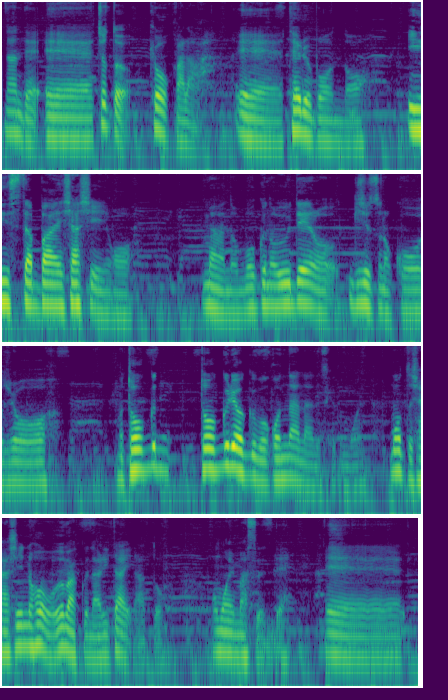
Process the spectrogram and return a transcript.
なんで、えー、ちょっと今日から、えー、テルボンのインスタ映え写真を、まあ、あの、僕の腕の技術の向上を、トークトーク力もこんなんなんですけども、もっと写真の方も上手くなりたいなと思いますんで、えー、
